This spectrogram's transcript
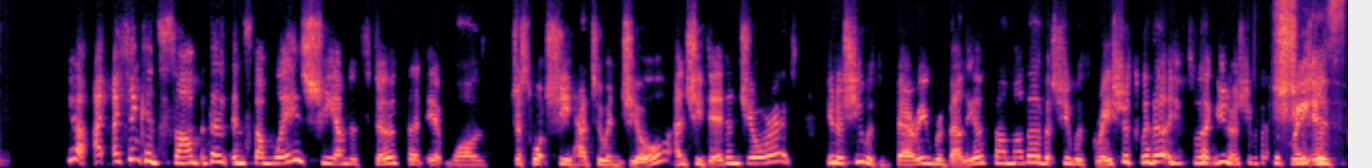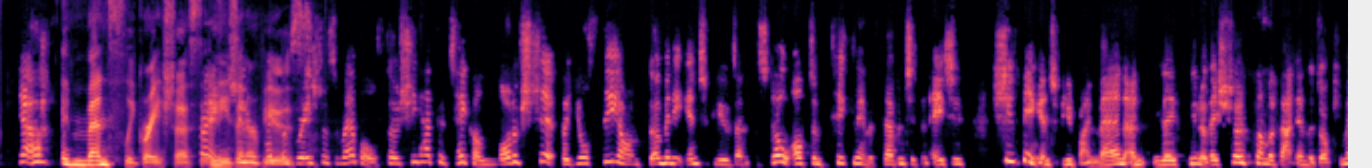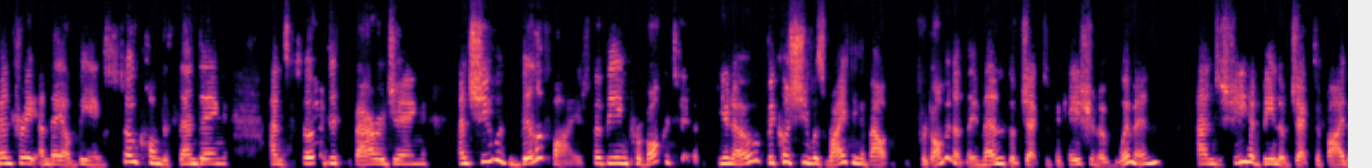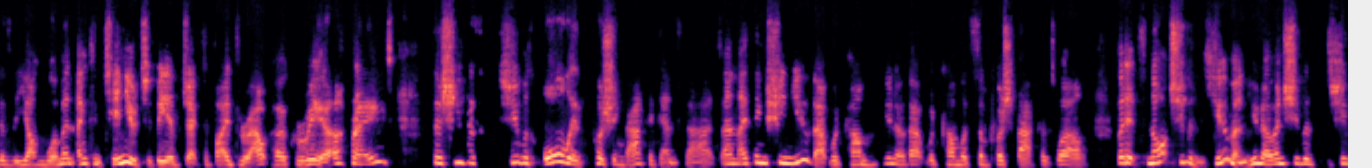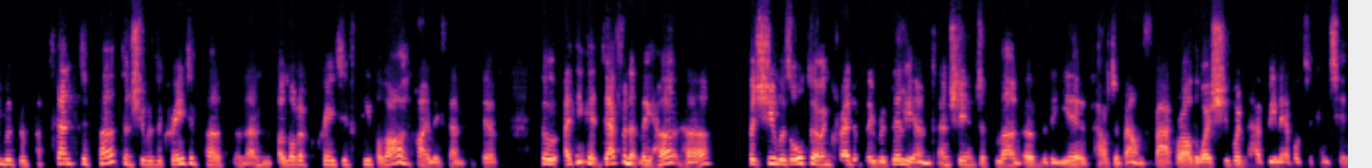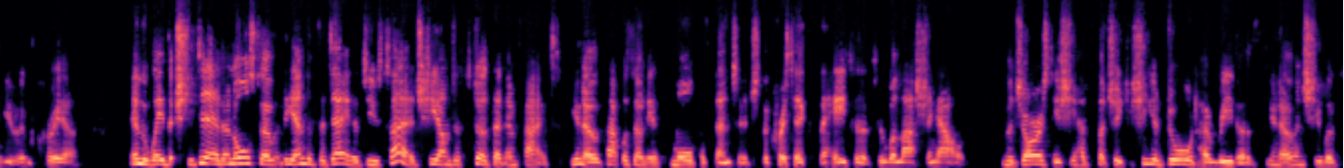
Yeah, I, I think in some in some ways she understood that it was just what she had to endure, and she did endure it you know, she was very rebellious, our mother, but she was gracious with it. It's like, you know, she was like she gracious, is yeah. immensely gracious right. in these she interviews. like a gracious rebel. So she had to take a lot of shit, but you'll see on so many interviews and so often, particularly in the 70s and 80s, she's being interviewed by men and they, you know, they showed some of that in the documentary and they are being so condescending and so disparaging. And she was vilified for being provocative, you know, because she was writing about predominantly men's objectification of women. And she had been objectified as a young woman and continued to be objectified throughout her career, right? So she was, she was always pushing back against that. And I think she knew that would come, you know, that would come with some pushback as well. But it's not, she was human, you know, and she was, she was a sensitive person. She was a creative person and a lot of creative people are highly sensitive. So I think it definitely hurt her but she was also incredibly resilient and she had just learned over the years how to bounce back, or otherwise she wouldn't have been able to continue in career in the way that she did. And also at the end of the day, as you said, she understood that in fact, you know, that was only a small percentage, the critics, the haters who were lashing out. Majority, she had such a, she adored her readers, you know, and she was,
